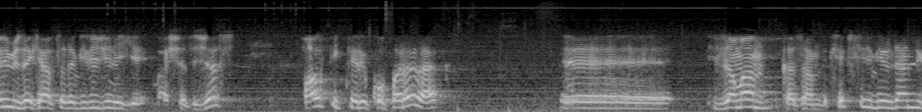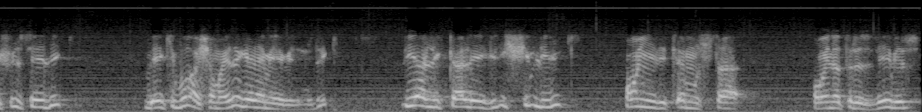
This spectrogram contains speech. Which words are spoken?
Önümüzdeki haftada birinci ligi başlatacağız. Alt ligleri kopararak eee, zaman kazandık. Hepsini birden düşünseydik belki bu aşamaya da gelemeyebilirdik. Diğer liglerle ilgili şimdilik 17 Temmuz'da oynatırız diye bir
